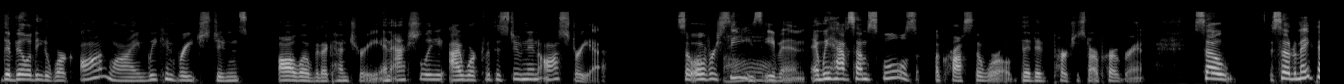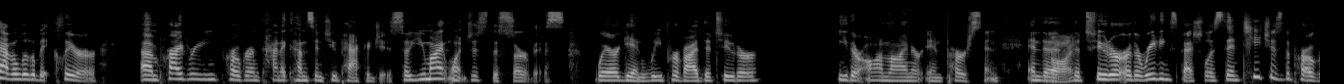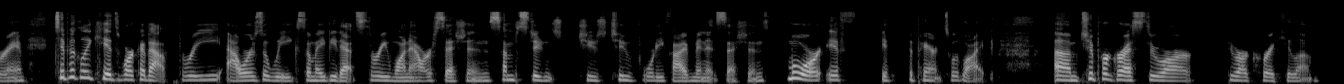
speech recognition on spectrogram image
the ability to work online, we can reach students all over the country. And actually, I worked with a student in Austria. So overseas, oh. even. And we have some schools across the world that have purchased our program. So, so to make that a little bit clearer, um, Pride Reading Program kind of comes in two packages. So you might want just the service, where again, we provide the tutor either online or in person. And the, right. the tutor or the reading specialist then teaches the program. Typically, kids work about three hours a week. So maybe that's three one hour sessions. Some students choose two 45 minute sessions, more if if the parents would like, um, to progress through our through our curriculum.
